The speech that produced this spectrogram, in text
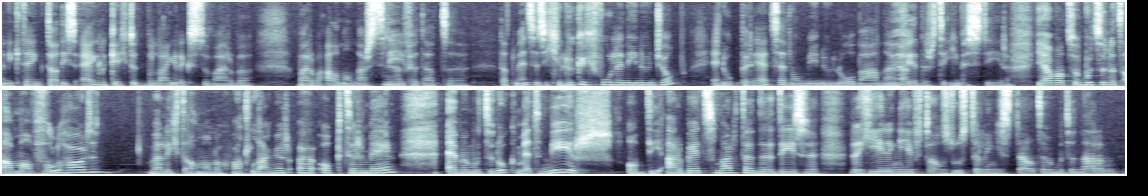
En ik denk dat is eigenlijk echt het belangrijkste waar we, waar we allemaal naar streven. Dat, uh, dat mensen zich gelukkig voelen in hun job en ook bereid zijn om in hun loopbaan uh, verder te investeren. Ja, want we moeten het allemaal volhouden. Wellicht allemaal nog wat langer uh, op termijn. En we moeten ook met meer op die arbeidsmarkt. De, deze regering heeft als doelstelling gesteld... we moeten naar een,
